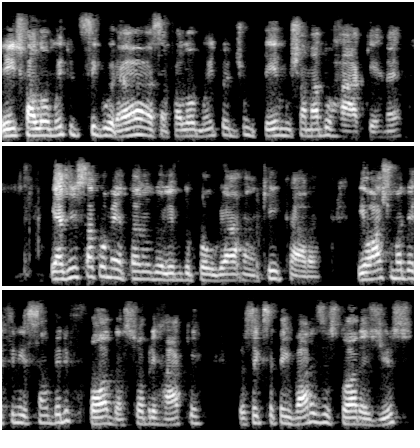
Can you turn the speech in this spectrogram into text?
A gente falou muito de segurança, falou muito de um termo chamado hacker, né? E a gente está comentando do livro do Paul Graham aqui, cara. Eu acho uma definição dele foda sobre hacker. Eu sei que você tem várias histórias disso,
